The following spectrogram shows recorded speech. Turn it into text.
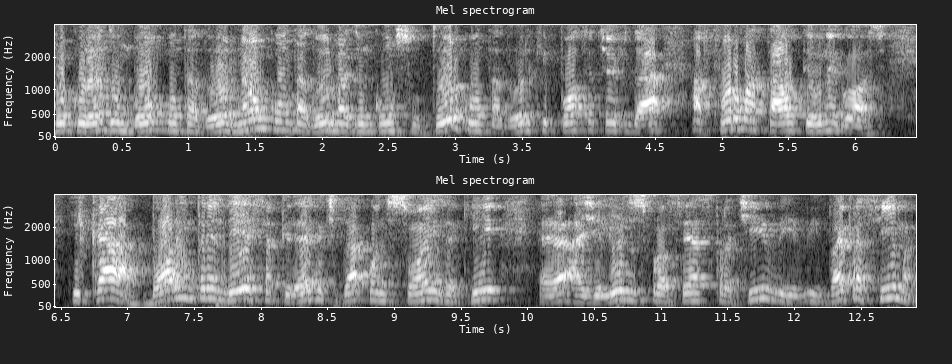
procurando um bom contador, não um contador, mas um consultor contador que possa te ajudar a formatar o teu negócio. E cara, bora empreender, essa piranga te dá condições aqui, é, agiliza os processos para ti e, e vai para cima.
